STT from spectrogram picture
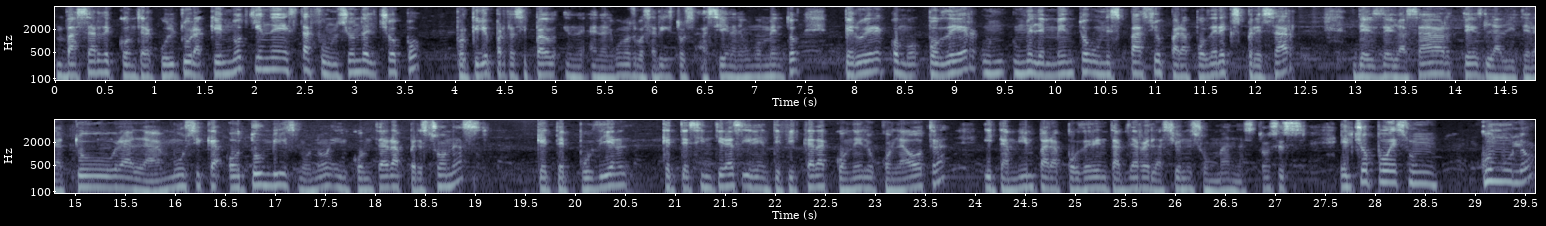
Bazar de contracultura que no tiene esta función del Chopo, porque yo he participado en, algunos bazaristas así en algún momento, pero era como poder, un, un, elemento, un espacio para poder expresar desde las artes, la literatura, la música o tú mismo, ¿no? Encontrar a personas que te pudieran, que te sintieras identificada con él o con la otra y también para poder entablar relaciones humanas. Entonces, el Chopo es un cúmulo,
